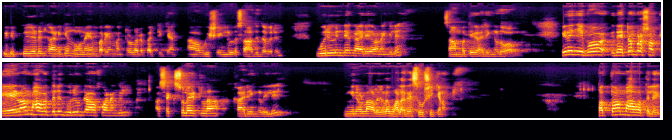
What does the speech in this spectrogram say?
പിടിപ്പുകേടും കാണിക്കും നുണയം പറയും മറ്റുള്ളവരെ പറ്റിക്കാൻ ആ വിഷയങ്ങളിൽ സാധ്യത വരും. ഗുരുവിന്റെ കാര്യമാണെങ്കിൽ സാമ്പത്തിക കാര്യങ്ങളും ആവും. ഇത് ഇനിയിപ്പോ ഇത് ഏറ്റവും പ്രശ്നം. ഏഴാം ഭാവത്തിൽ ഗുരുവും രാഹു ആണെങ്കിൽ ആ സെക്സ്വൽ ആയിട്ടുള്ള കാര്യങ്ങളിൽ ഇങ്ങനെയുള്ള ആളുകളെ വളരെ സൂക്ഷിക്കണം. പത്താം ഭാവത്തിൽ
